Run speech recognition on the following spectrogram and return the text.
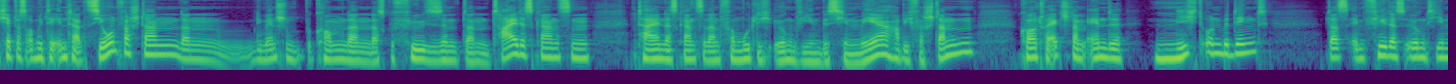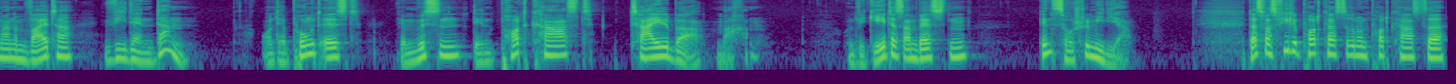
ich habe das auch mit der Interaktion verstanden. Dann die Menschen bekommen dann das Gefühl, sie sind dann Teil des Ganzen, teilen das Ganze dann vermutlich irgendwie ein bisschen mehr. Habe ich verstanden. Call to Action am Ende nicht unbedingt, das empfiehlt das irgendjemandem weiter. Wie denn dann? Und der Punkt ist, wir müssen den Podcast teilbar machen. Und wie geht es am besten? In Social Media. Das, was viele Podcasterinnen und Podcaster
